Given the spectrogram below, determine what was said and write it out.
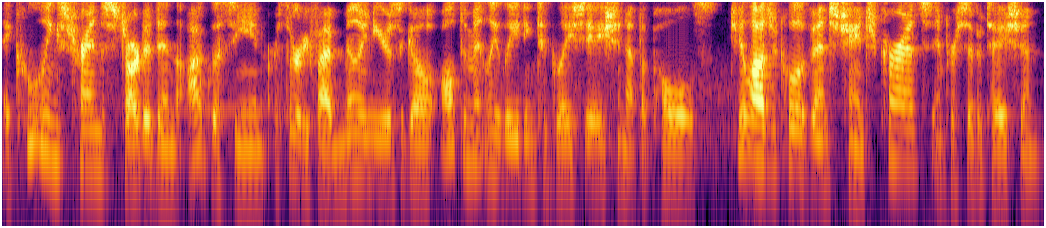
A cooling trend started in the Oligocene, or 35 million years ago, ultimately leading to glaciation at the poles. Geological events changed currents and precipitation.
